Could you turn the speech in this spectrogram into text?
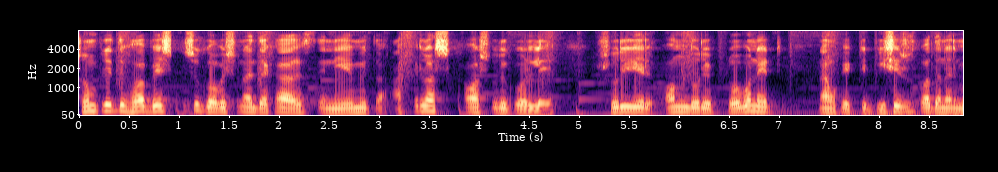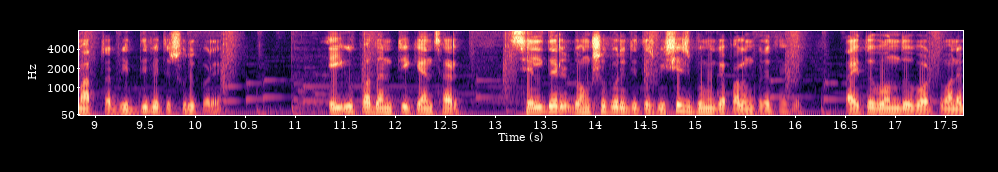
সম্প্রতি হওয়া বেশ কিছু গবেষণায় দেখা যাচ্ছে নিয়মিত আখের রস খাওয়া শুরু করলে শরীরের অন্দরে ফ্লোবোনেট নামক একটি বিশেষ উপাদানের মাত্রা বৃদ্ধি পেতে শুরু করে। এই উপাদানটি ক্যান্সার সেলদের ধ্বংস করে দিতে বিশেষ ভূমিকা পালন করে থাকে। তাই তো বন্ধু, বর্তমানে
